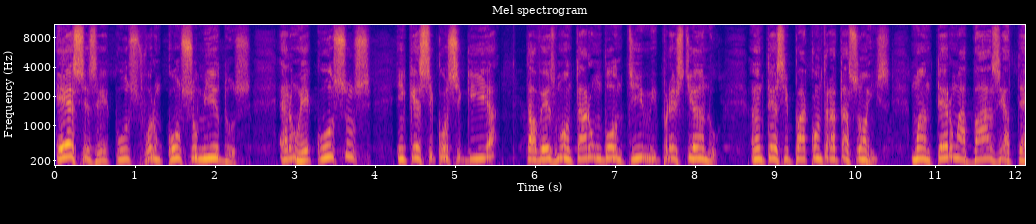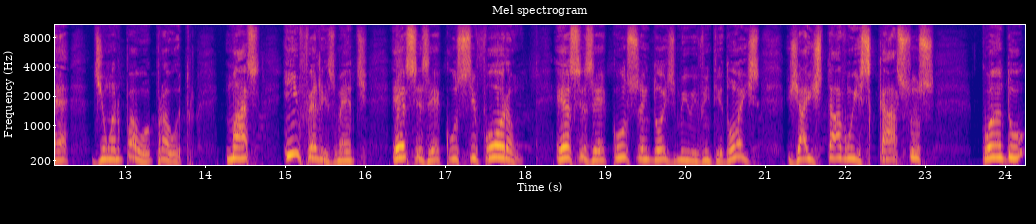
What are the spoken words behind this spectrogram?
Esses recursos foram consumidos. Eram recursos em que se conseguia talvez montar um bom time para este ano, antecipar contratações, manter uma base até de um ano para outro. Mas, infelizmente, esses recursos se foram. Esses recursos em 2022 já estavam escassos quando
